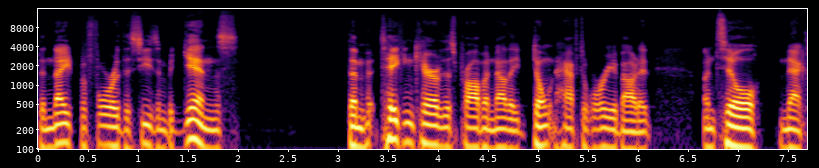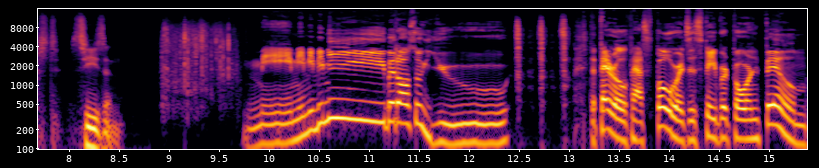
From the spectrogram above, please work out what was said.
the night before the season begins, them taking care of this problem. Now they don't have to worry about it until next season. Me, me, me, me, me, but also you. The Pharaoh fast forwards his favorite foreign film,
